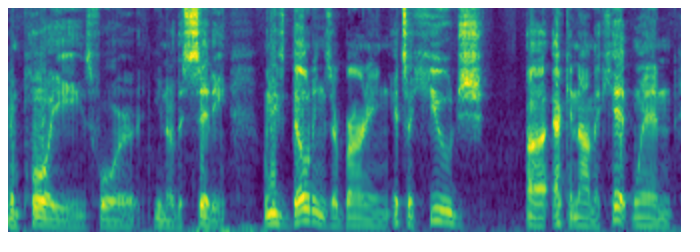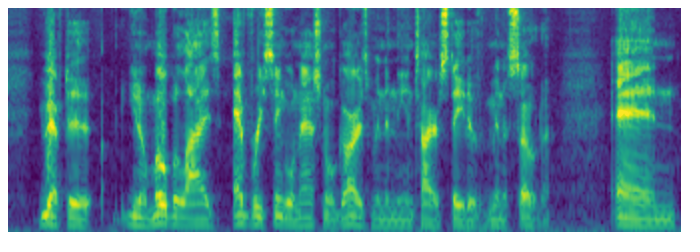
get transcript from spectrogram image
employees, for you know the city. When these buildings are burning, it's a huge uh, economic hit when you have to, you know, mobilize every single National Guardsman in the entire state of Minnesota, and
